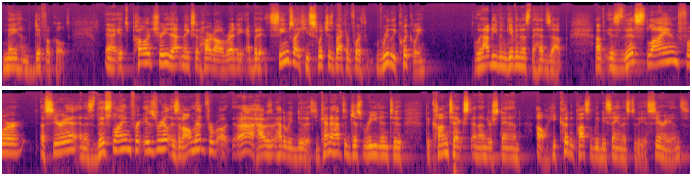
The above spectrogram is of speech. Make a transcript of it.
Nahum difficult. Uh, it's poetry, that makes it hard already, but it seems like he switches back and forth really quickly without even giving us the heads up of is this line for Assyria and is this line for Israel? Is it all meant for ah, how does how do we do this? You kind of have to just read into the context and understand. Oh, he couldn't possibly be saying this to the Assyrians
